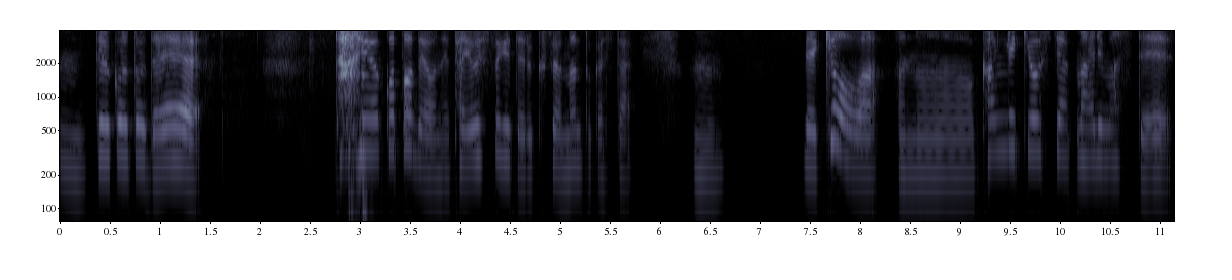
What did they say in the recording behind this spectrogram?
うん、ということで、ということでをね、対応しすぎてる癖をなんとかしたい。うん。で、今日は、あのー感激をしてまいりまして、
